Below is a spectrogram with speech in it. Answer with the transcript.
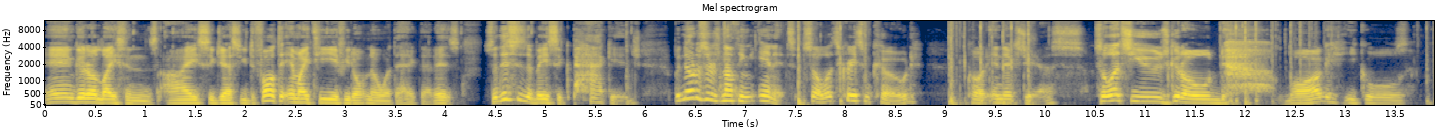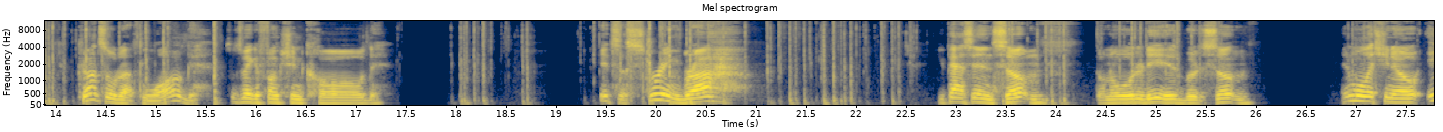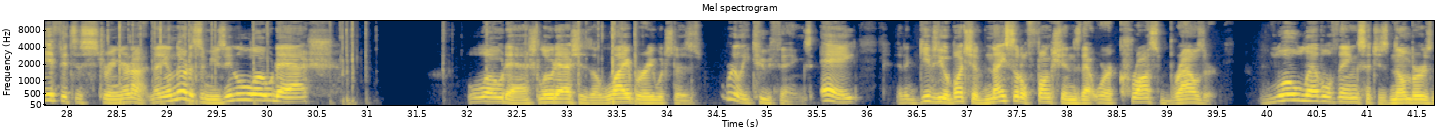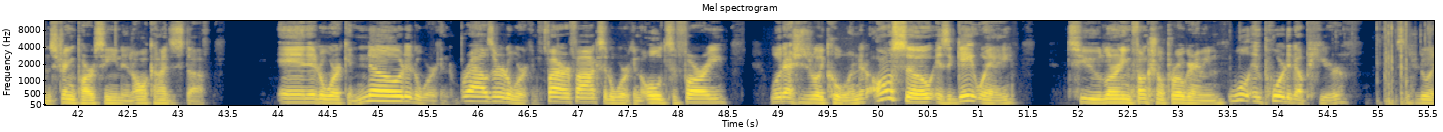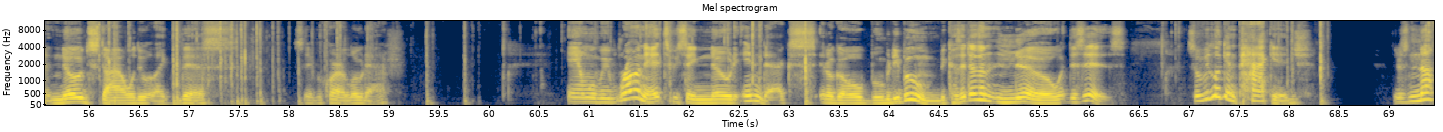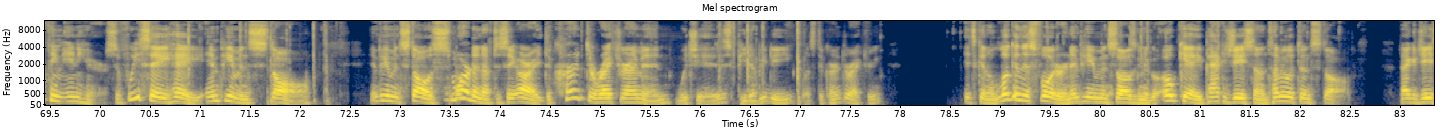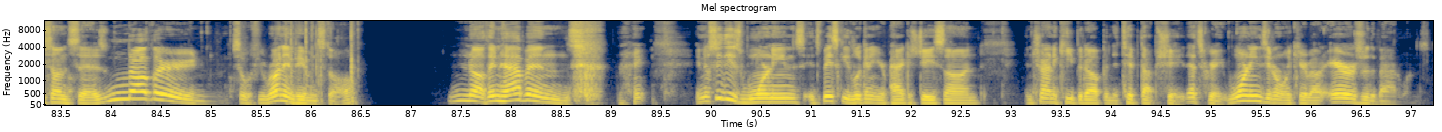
and good old license, I suggest you default to MIT if you don't know what the heck that is. So this is a basic package, but notice there's nothing in it. So let's create some code called index.js. So let's use good old log equals console.log. So let's make a function called it's a string, brah. You pass in something. Don't know what it is, but it's something and we'll let you know if it's a string or not. Now you'll notice I'm using Lodash. Lodash. Lodash is a library which does really two things. A, and it gives you a bunch of nice little functions that work cross browser. Low level things such as numbers and string parsing and all kinds of stuff. And it'll work in Node, it'll work in the browser, it'll work in Firefox, it'll work in old Safari. Lodash is really cool. And it also is a gateway to learning functional programming. We'll import it up here since we're doing it node style, we'll do it like this. Say require Lodash. And when we run it, we say node index, it'll go boomity boom because it doesn't know what this is. So if we look in package, there's nothing in here. So if we say, hey, npm install, npm install is smart enough to say, all right, the current directory I'm in, which is pwd, what's the current directory? it's going to look in this folder and npm install is going to go, okay, package.json, tell me what to install. Package.json says nothing. So if you run npm install, nothing happens, right? And you'll see these warnings. It's basically looking at your package JSON and trying to keep it up in a tip-top shape. That's great. Warnings, you don't really care about. Errors are the bad ones.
